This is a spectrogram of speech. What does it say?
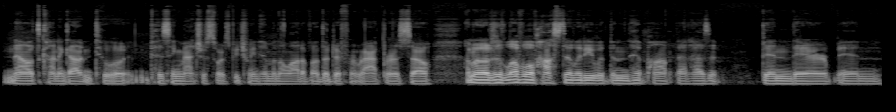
now it's kind of got into a pissing match of sorts between him and a lot of other different rappers. So I don't know, there's a level of hostility within hip hop that hasn't been there in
